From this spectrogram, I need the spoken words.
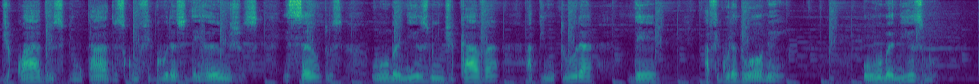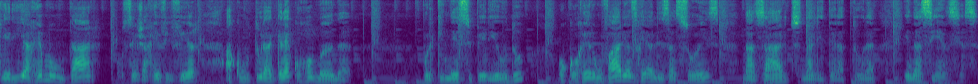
de quadros pintados com figuras de anjos e santos, o humanismo indicava a pintura de a figura do homem. O humanismo queria remontar, ou seja, reviver a cultura greco-romana, porque nesse período ocorreram várias realizações nas artes, na literatura e nas ciências.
